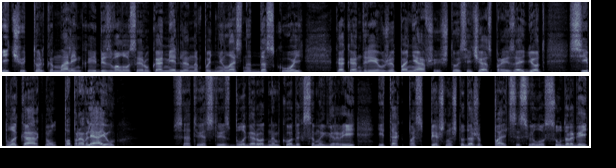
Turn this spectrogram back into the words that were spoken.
И чуть только маленькая безволосая рука медленно поднялась над доской, как Андрей, уже понявший, что сейчас произойдет, сипло каркнул «Поправляю!» в соответствии с благородным кодексом игры и так поспешно, что даже пальцы свело судорогой,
